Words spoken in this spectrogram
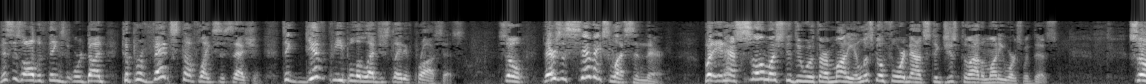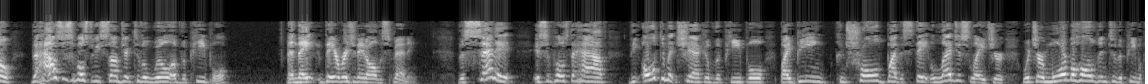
This is all the things that were done to prevent stuff like secession, to give people a legislative process. So there's a civics lesson there. But it has so much to do with our money. And let's go forward now and stick just to how the money works with this. So the House is supposed to be subject to the will of the people, and they, they originate all the spending. The Senate is supposed to have the ultimate check of the people by being controlled by the state legislature, which are more beholden to the people.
